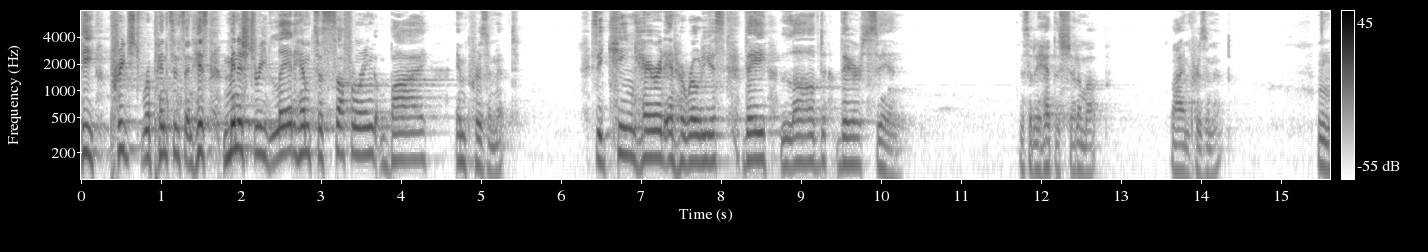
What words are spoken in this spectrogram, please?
He preached repentance, and his ministry led him to suffering by imprisonment. See, King Herod and Herodias, they loved their sin. And so they had to shut him up by imprisonment. Hmm.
